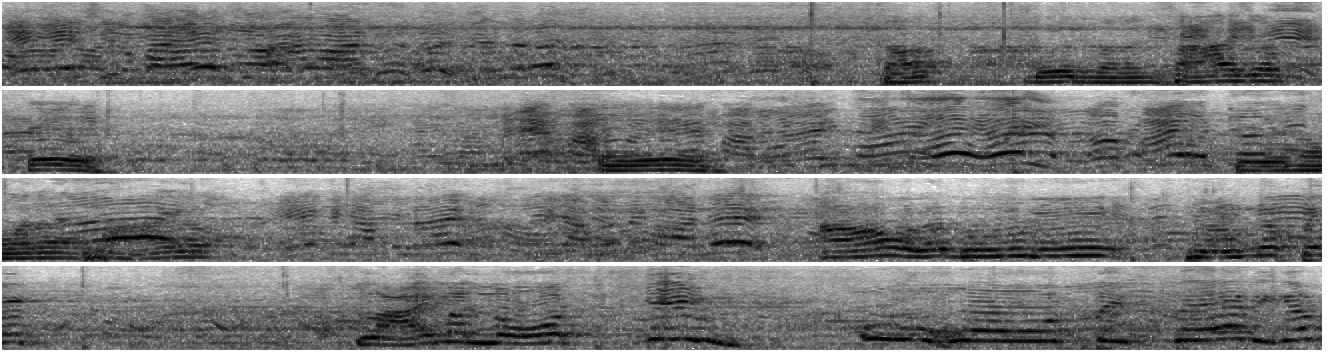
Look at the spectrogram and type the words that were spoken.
เอ๊ะเอ๊ะชิลมาเอ๊ะชิลมาก่อน ครับ เดินมาทางซ้ายครับเอเลยฝากเอเดินอามาทางขวาครับเอาแล้วดูลูกนี้ถึงกับปิ๊กไหลมันโหลดยิงโอ้โหติดเซฟอีกครับ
